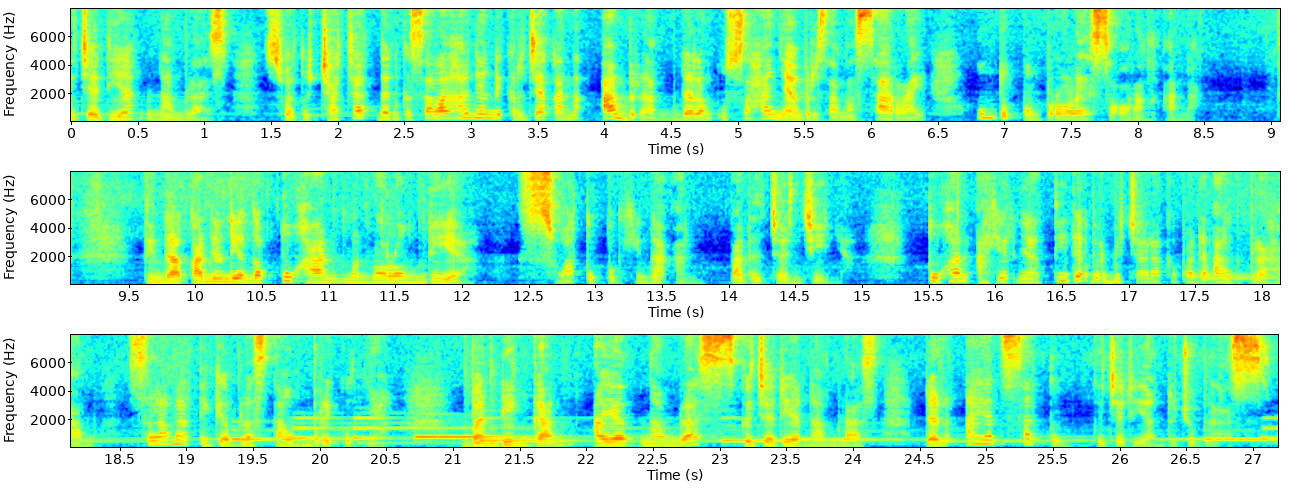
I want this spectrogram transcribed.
Kejadian 16, suatu cacat dan kesalahan yang dikerjakan Abram dalam usahanya bersama Sarai untuk memperoleh seorang anak. Tindakan yang dianggap Tuhan menolong dia, suatu penghinaan pada janjinya. Tuhan akhirnya tidak berbicara kepada Abraham selama 13 tahun berikutnya. Bandingkan ayat 16 kejadian 16 dan ayat 1 kejadian 17.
